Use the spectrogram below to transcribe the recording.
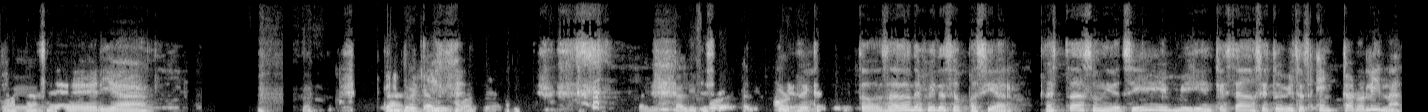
cosa seria. Entre. California. Cali- Califor- California. Carlitos, ¿a dónde fuiste a pasear? A Estados Unidos, sí. ¿Y en qué estados estuviste? En Carolina.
